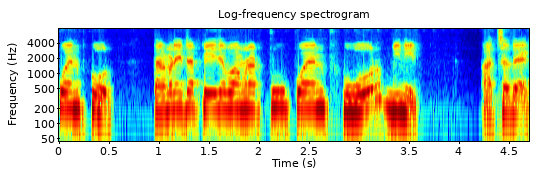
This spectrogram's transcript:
পয়েন্ট ফোর তার মানে এটা পেয়ে যাব আমরা টু পয়েন্ট ফোর মিনিট। আচ্ছা দেখ,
